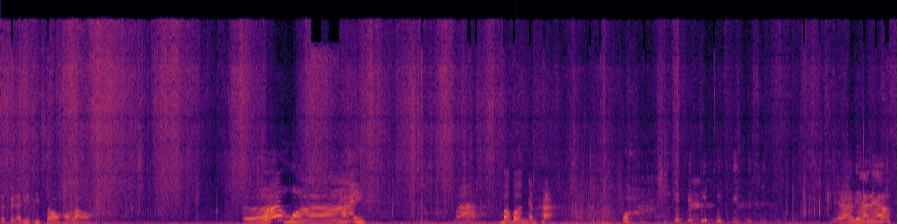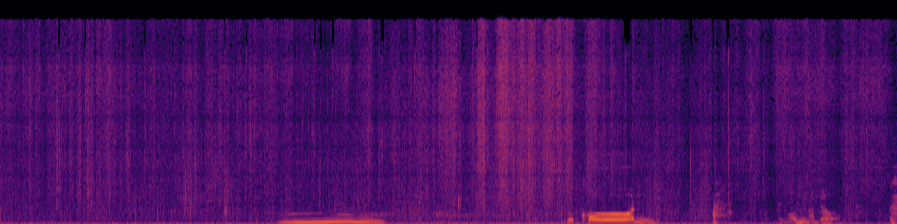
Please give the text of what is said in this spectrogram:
จะเป็นอาทิตย์ที่สองของเรา เออหวาย มามาเบิ่งกันค่ะโอ้ยเดี๋ยวเดี๋ยวเดี๋ยวอืมทุกคนอะที่ผมกระดอกอะ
